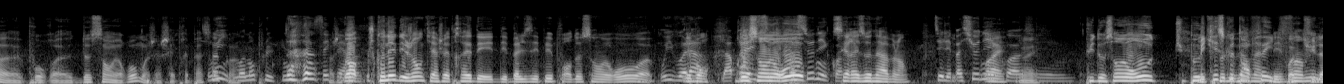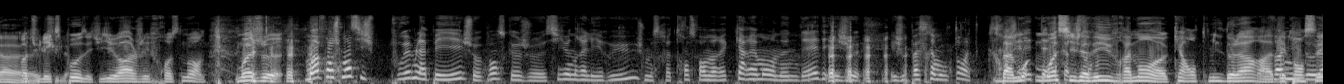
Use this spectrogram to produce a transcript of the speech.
euh, pour euh, 200 euros, moi j'achèterais pas ça. oui, quoi. moi non plus. c'est clair. Bon, je connais des gens qui achèteraient des, des belles épées pour 200 euros. euh, oui, voilà. mais bon, Mais après, 200 c'est des euros. C'est raisonnable. hein. C'est les passionnés, Ouais. quoi. Ouais. Puis 200 euros, tu peux. Mais qu'est-ce que te t'en fais une fois que 20 tu 000, l'as, bah, euh, Tu l'exposes et tu dis, ah, j'ai Frostmourne. Moi, je. Moi, franchement, si je pouvais me la payer, je pense que je sillonnerais les rues, je me serais transformerais carrément en undead et je, et je passerais mon temps à te Bah, moi, les têtes moi comme si ça. J'avais eu vraiment euh, 40 000 dollars à 20 000 dépenser,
